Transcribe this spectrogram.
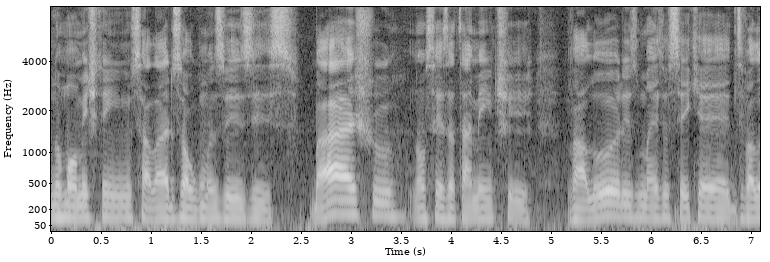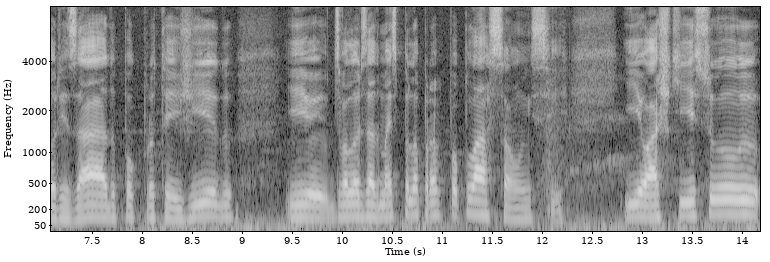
normalmente tem salários algumas vezes baixo, não sei exatamente valores, mas eu sei que é desvalorizado, pouco protegido e desvalorizado mais pela própria população em si. E eu acho que isso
